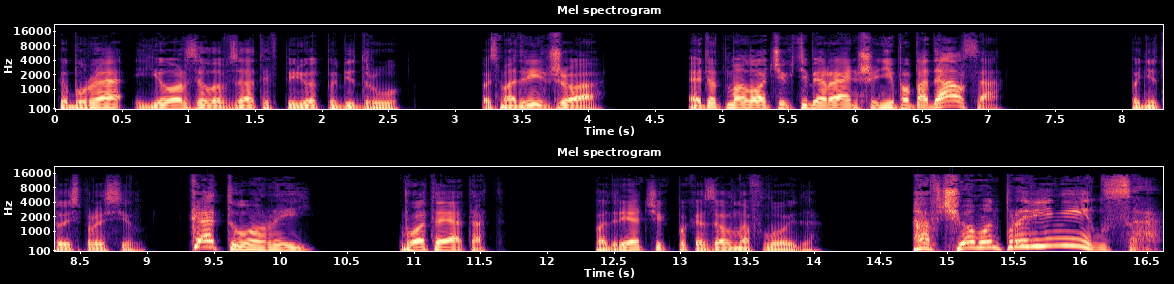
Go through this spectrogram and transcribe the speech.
Кобура ерзала взад и вперед по бедру. «Посмотри, Джо, этот молодчик тебе раньше не попадался?» Понятой спросил. «Который?» «Вот этот!» Подрядчик показал на Флойда. «А в чем он провинился?»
